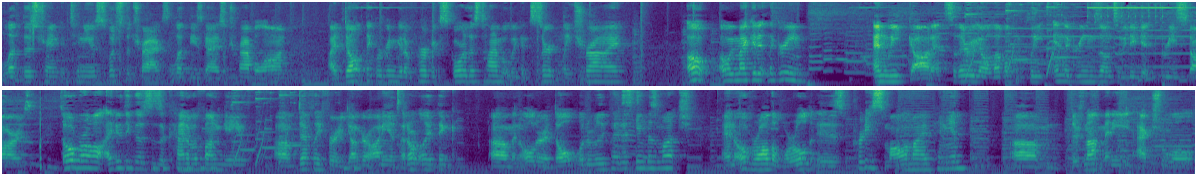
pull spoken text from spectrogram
Let this train continue. Switch the tracks. Let these guys travel on. I don't think we're going to get a perfect score this time, but we can certainly try. Oh, oh, we might get it in the green. And we got it. So there we go, level complete in the green zone, so we did get three stars. So overall, I do think this is a kind of a fun game. Um, definitely for a younger audience. I don't really think um, an older adult would really play this game as much. And overall, the world is pretty small in my opinion. Um, there's not many actual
